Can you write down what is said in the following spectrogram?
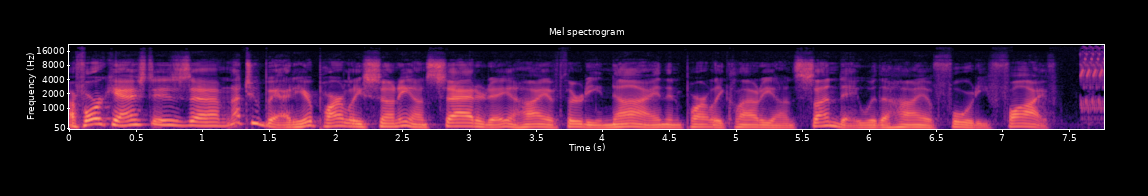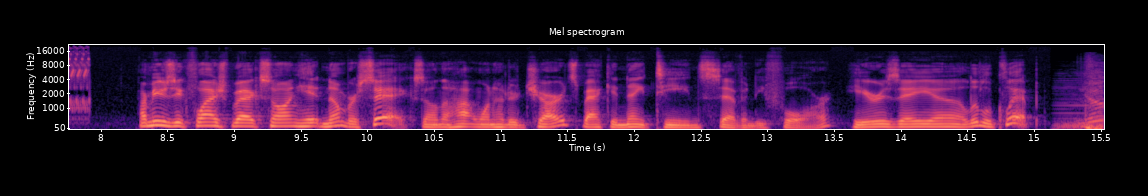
Our forecast is uh, not too bad here. Partly sunny on Saturday, a high of 39, then partly cloudy on Sunday with a high of 45. Our music flashback song hit number six on the Hot 100 charts back in 1974. Here's a uh, little clip. No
